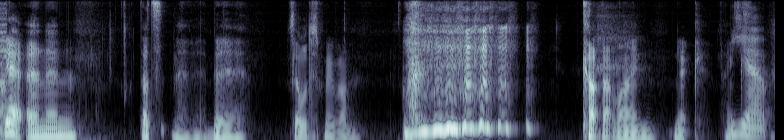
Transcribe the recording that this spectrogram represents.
Yeah, and then that's so we'll just move on. Cut that line, Nick. Thanks. yeah.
